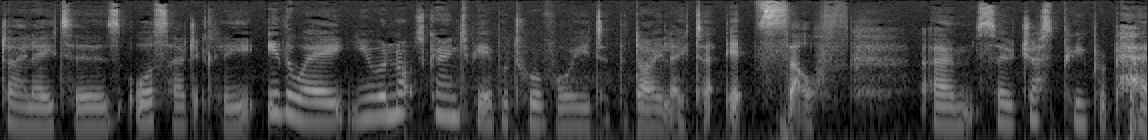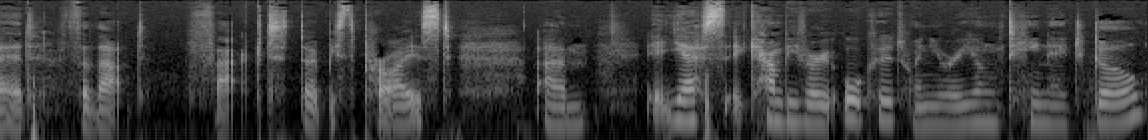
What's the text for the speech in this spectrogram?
dilators or surgically, either way, you are not going to be able to avoid the dilator itself. Um, so just be prepared for that fact. Don't be surprised. Um, it, yes, it can be very awkward when you're a young teenage girl,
